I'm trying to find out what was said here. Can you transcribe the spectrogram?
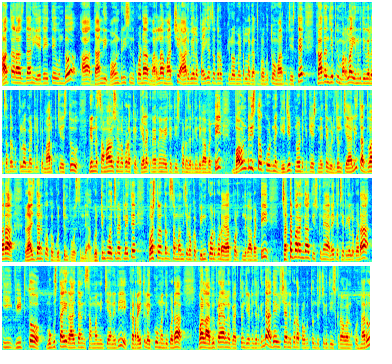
పాత రాజధాని ఏదైతే ఉందో ఆ దాన్ని బౌండరీస్ని కూడా మరలా మార్చి ఆరు వేల పైగా చదరపు కిలోమీటర్లు గత ప్రభుత్వం మార్పు చేస్తే కాదని చెప్పి మరలా ఎనిమిది వేల చదరపు కిలోమీటర్లకి మార్పు చేస్తూ నిన్న సమావేశంలో కూడా ఒక కీలక నిర్ణయం అయితే తీసుకోవడం జరిగింది కాబట్టి బౌండరీస్తో కూడిన గెజిట్ నోటిఫికేషన్ అయితే విడుదల చేయాలి. తద్వారా రాజధానికి ఒక గుర్తింపు వస్తుంది. ఆ గుర్తింపు వచ్చినట్లయితే పోస్టల్ అడ్రస్కి సంబంధించిన ఒక పిన్ కోడ్ కూడా ఏర్పడుతుంది కాబట్టి చట్టపరంగా తీసుకునే అనేక చర్యలు కూడా ఈ వీటితో ముగుస్తాయి. రాజధానికి సంబంధించి అనేది ఇక్కడ రైతులు ఎక్కువ మంది కూడా వాళ్ళ అభిప్రాయాలను వ్యక్తం చేయడం జరిగింది. అదే విషయాన్ని కూడా ప్రభుత్వం దృష్టికి తీసుకురావాలనుకుంటున్నారు.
